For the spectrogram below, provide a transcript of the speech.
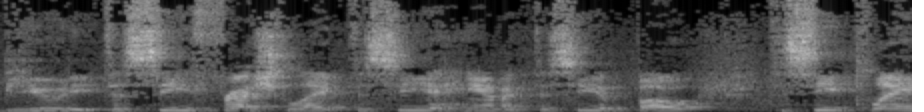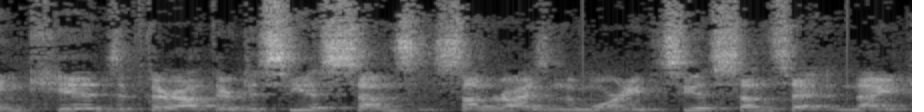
beauty, to see fresh lake, to see a hammock, to see a boat, to see playing kids if they're out there, to see a sun, sunrise in the morning, to see a sunset at night.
